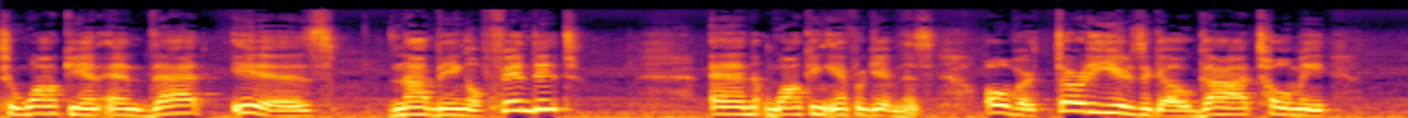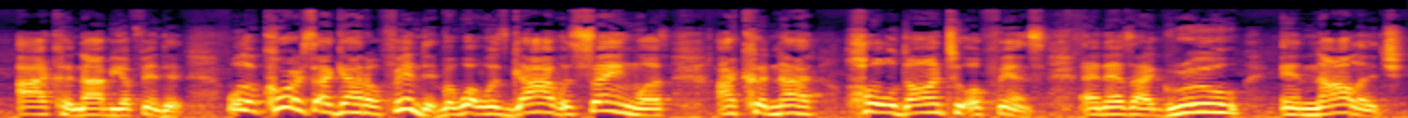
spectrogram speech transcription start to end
to walk in, and that is not being offended and walking in forgiveness. Over 30 years ago, God told me I could not be offended. Well, of course I got offended, but what was God was saying was I could not hold on to offense. And as I grew in knowledge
